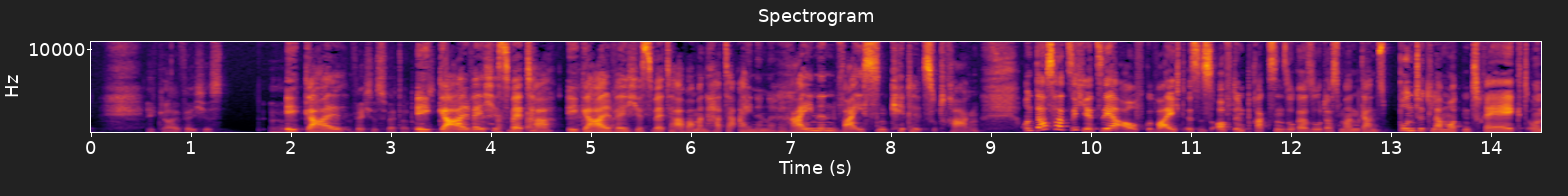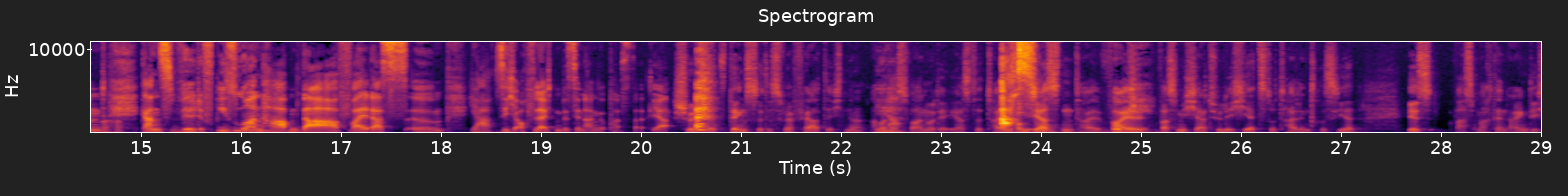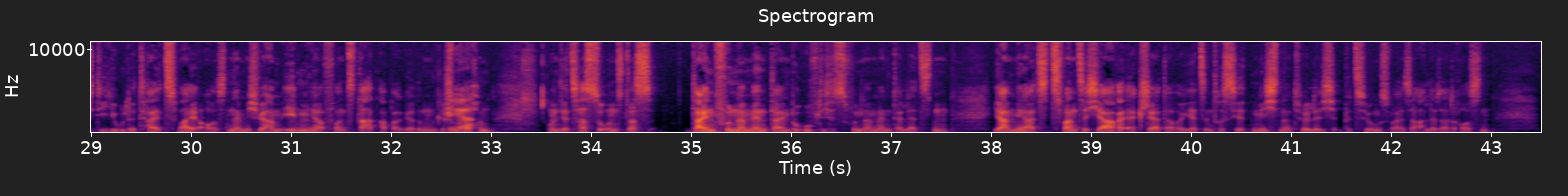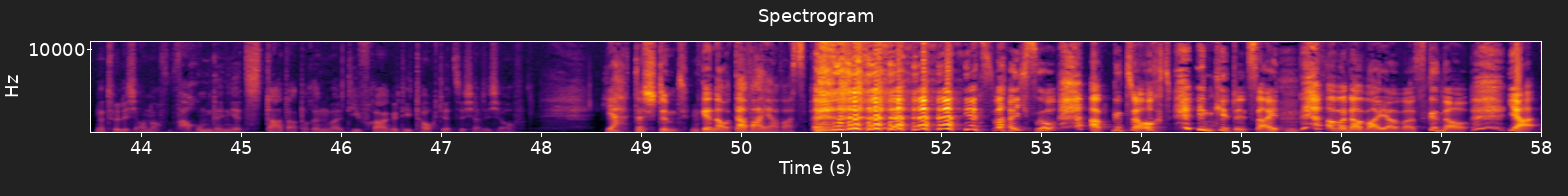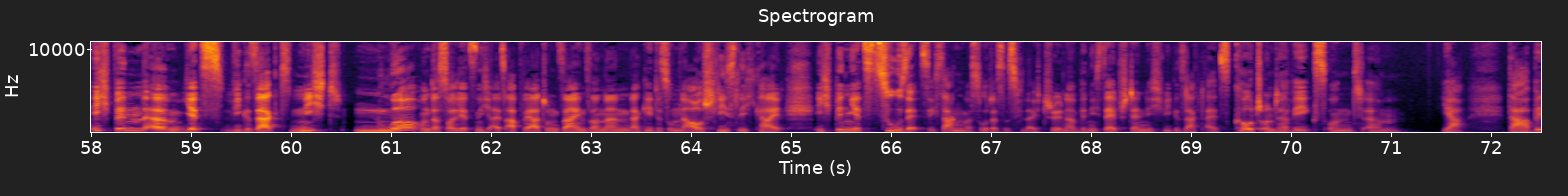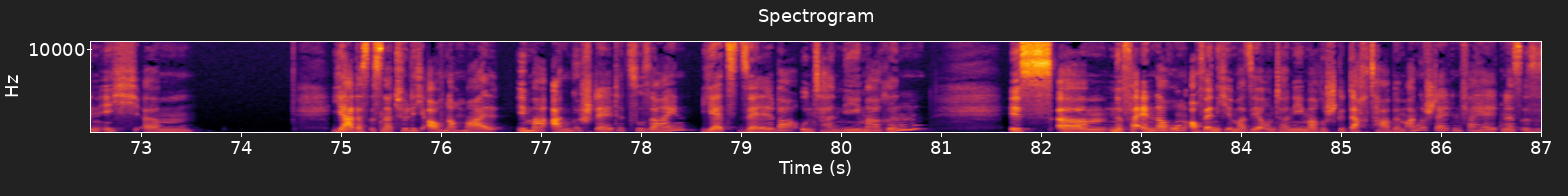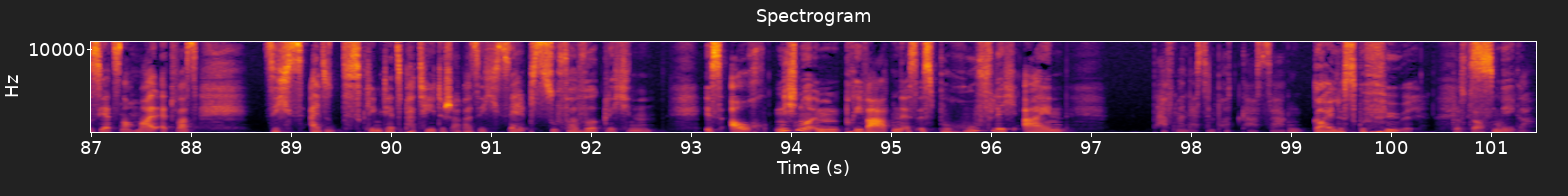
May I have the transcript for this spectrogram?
Egal welches äh, Egal, welches Wetter draußen. egal welches Wetter, egal welches Wetter, aber man hatte einen reinen weißen Kittel zu tragen. Und das hat sich jetzt sehr aufgeweicht. Es ist oft in Praxen sogar so, dass man ganz bunte Klamotten trägt und ganz wilde Frisuren haben darf, weil das ähm, ja sich auch vielleicht ein bisschen angepasst hat. Ja. Schön, jetzt denkst du, das wäre fertig, ne? Aber Ja. das war nur der erste Teil Ach vom so. ersten Teil, weil Okay. was mich natürlich jetzt total interessiert, ist, was macht denn eigentlich die Jule Teil 2 aus? Nämlich, wir haben eben ja von Start-Upperinnen gesprochen und jetzt hast du uns das, dein Fundament, dein berufliches Fundament der letzten, ja, mehr als 20 Jahre erklärt, aber jetzt interessiert mich natürlich, beziehungsweise alle da draußen, natürlich auch noch, warum denn jetzt Start-Upperin? Weil die Frage, die taucht jetzt sicherlich auf. Ja, das stimmt. Genau, da war ja was. Jetzt war ich so abgetaucht in Kittelzeiten, aber da war ja was, genau. Ja, ich bin ähm, jetzt, wie gesagt, nicht nur, und das soll jetzt nicht als Abwertung sein, sondern da geht es um eine Ausschließlichkeit. Ich bin jetzt zusätzlich, sagen wir es so, das ist vielleicht schöner, bin ich selbstständig, wie gesagt, als Coach unterwegs und ähm, ja, da bin ich. Ähm, ja, das ist natürlich auch nochmal immer Angestellte zu sein, jetzt selber Unternehmerin ist ähm, eine Veränderung, auch wenn ich immer sehr unternehmerisch gedacht habe im Angestelltenverhältnis, ist es jetzt nochmal etwas, sich, also das klingt jetzt pathetisch, aber sich selbst zu verwirklichen, ist auch nicht nur im Privaten, es ist beruflich ein, darf man das im Podcast sagen, geiles Gefühl. Das darf ist man. mega.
